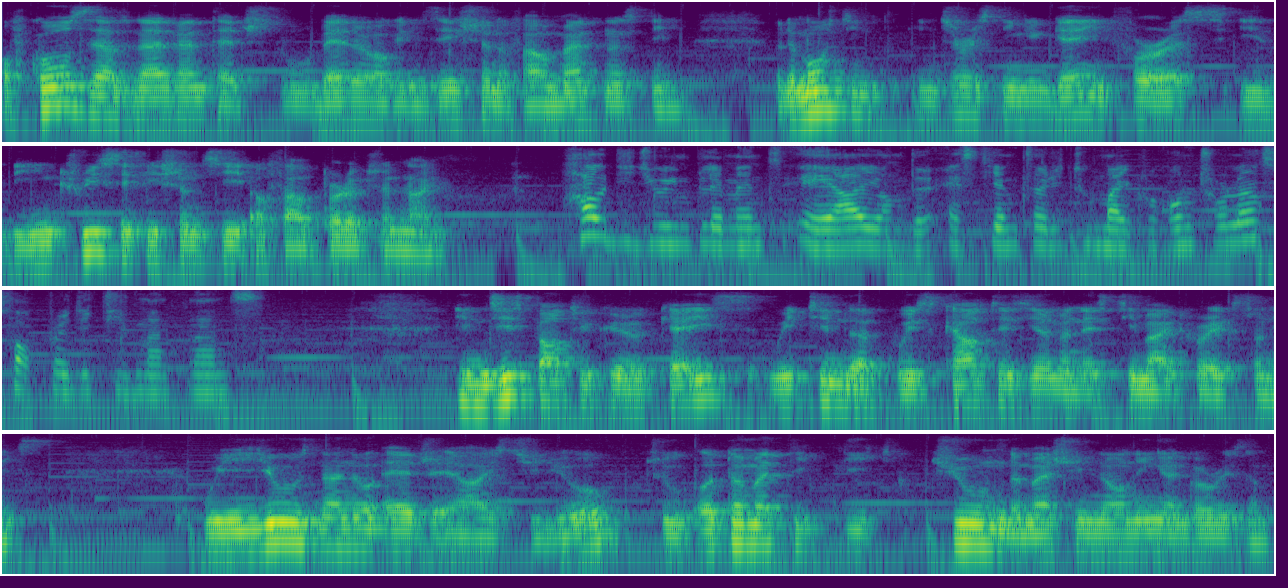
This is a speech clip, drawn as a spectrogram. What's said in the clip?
Of course, there's an advantage to better organization of our maintenance team, but the most in interesting gain for us is the increased efficiency of our production line. How did you implement AI on the STM32 microcontrollers for predictive maintenance? In this particular case, we teamed up with Cartesiam and ST Microelectronics. We use NanoEdge AI Studio to automatically tune the machine learning algorithm.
